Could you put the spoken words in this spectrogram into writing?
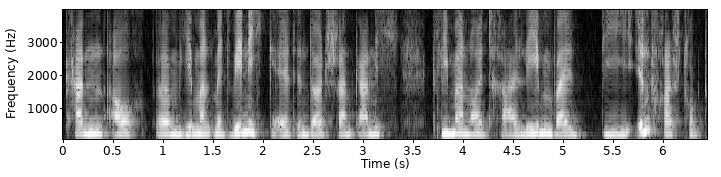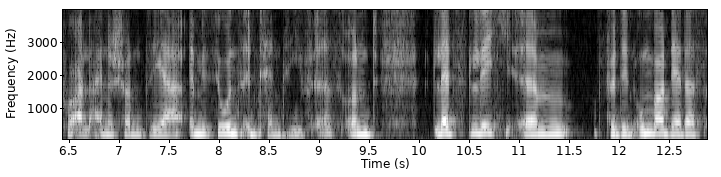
kann auch ähm, jemand mit wenig Geld in Deutschland gar nicht klimaneutral leben, weil die Infrastruktur alleine schon sehr emissionsintensiv ist. Und letztlich ähm, für den Umbau, der das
